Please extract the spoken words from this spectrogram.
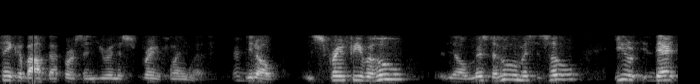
think about that person you're in the spring fling with. Mhm. You know, spring fever who, you know, Mr. Who, Mrs. Who, you they're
